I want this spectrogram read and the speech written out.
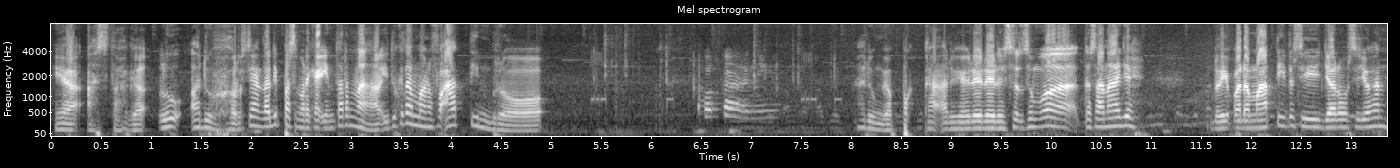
Ya astaga, lu aduh harusnya tadi pas mereka internal itu kita manfaatin bro. Apakah anjing? Aduh nggak peka, aduh ya udah udah, udah, se- semua ke sana aja daripada mati itu si Jaro si Johan.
